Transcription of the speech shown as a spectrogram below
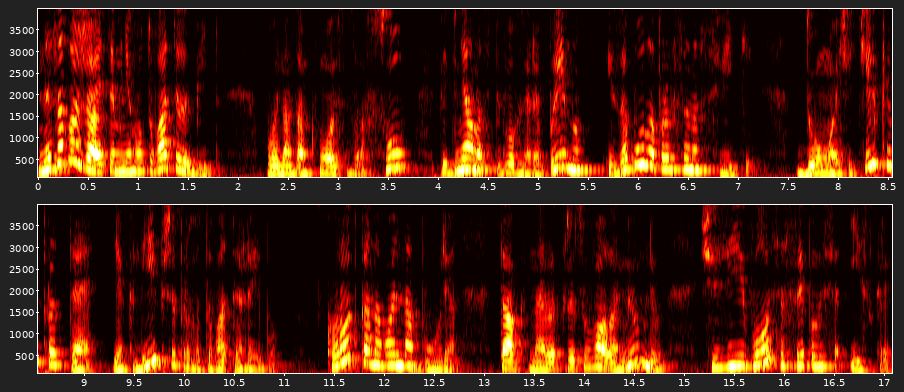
Не заважайте мені готувати обід. Вона замкнулася в засув, підняла з підлоги рибину і забула про все на світі, думаючи тільки про те, як ліпше приготувати рибу. Коротка навальна буря так наелектризувала мюмлю, що з її волосся сипалися іскри,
